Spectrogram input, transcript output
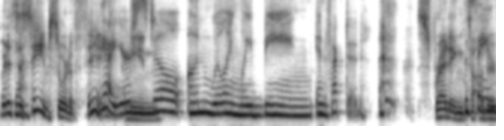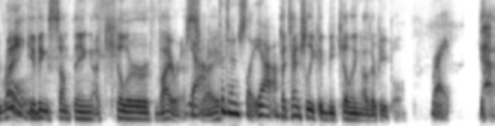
But it's yeah. the same sort of thing. Yeah. You're mean, still unwillingly being infected. spreading the to other, right? Giving something a killer virus, yeah. right? Potentially. Yeah. Potentially could be killing other people. Right. Yeah.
